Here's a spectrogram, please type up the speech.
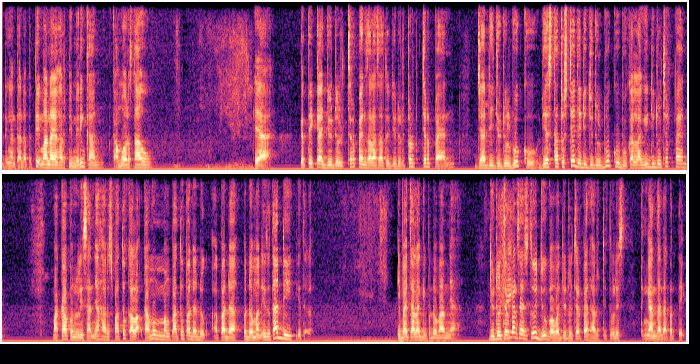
dengan tanda petik, mana yang harus dimiringkan? Kamu harus tahu. Ya, ketika judul cerpen salah satu judul cerpen jadi judul buku, dia statusnya jadi judul buku, bukan lagi judul cerpen. Maka penulisannya harus patuh kalau kamu memang patuh pada do- pada pedoman itu tadi, gitu loh. Dibaca lagi pedomannya. Judul cerpen saya setuju bahwa judul cerpen harus ditulis dengan tanda petik.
